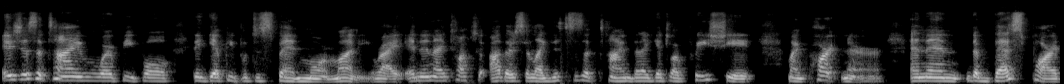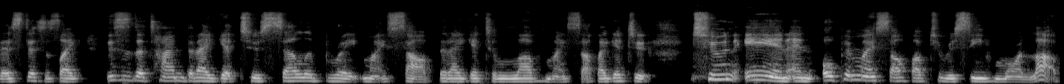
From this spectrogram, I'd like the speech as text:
it's just a time where people they get people to spend more money, right? And then I talk to others, and like this is a time that I get to appreciate my partner. And then the best part is this is like this is the time that I get to celebrate myself, that I get to love myself, I get to tune in and open myself up to receive more love,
